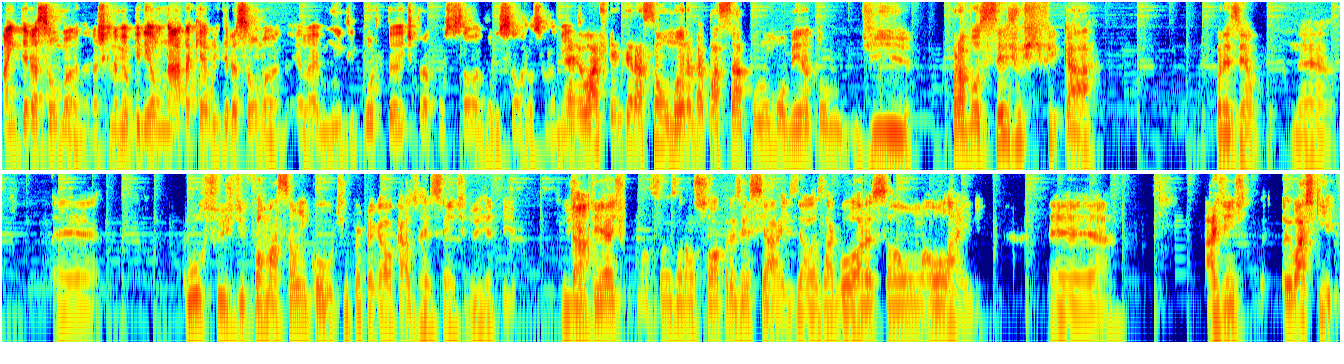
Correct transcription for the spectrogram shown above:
a interação humana. Acho que, na minha opinião, nada quebra a interação humana. Ela é muito importante para a construção, evolução, relacionamento. É, eu acho que a interação humana vai passar por um momento de. Para você justificar, por exemplo, né, é, cursos de formação em coaching, para pegar o caso recente do IGT. No tá. IGT, as formações eram só presenciais, elas agora são online. É, a gente, eu acho que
